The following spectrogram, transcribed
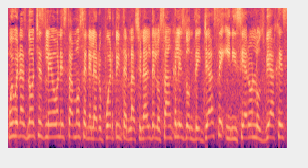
Muy buenas noches, León. Estamos en el Aeropuerto Internacional de Los Ángeles, donde ya se iniciaron los viajes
